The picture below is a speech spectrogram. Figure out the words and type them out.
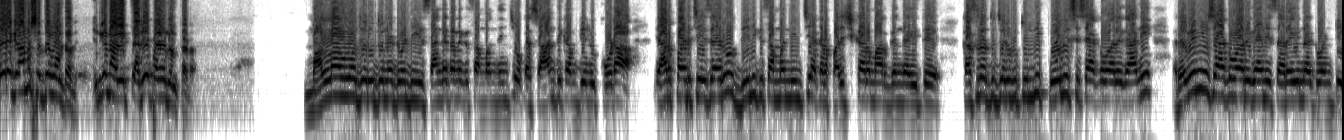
వేరే గ్రామం సిద్ధంగా ఉంటుంది. ఎందుకంటే ఆ వ్యక్తి అదే పని ఉంటాడు. మల్లంలో జరుగుతున్నటువంటి ఈ సంఘటనకు సంబంధించి ఒక శాంతి కమిటీని కూడా ఏర్పాటు చేశారు. దీనికి సంబంధించి అక్కడ పరిష్కార మార్గంగా అయితే కసరత్తు జరుగుతుంది. పోలీసు శాఖ వారు కానీ రెవెన్యూ శాఖ వారు కానీ సరైనటువంటి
